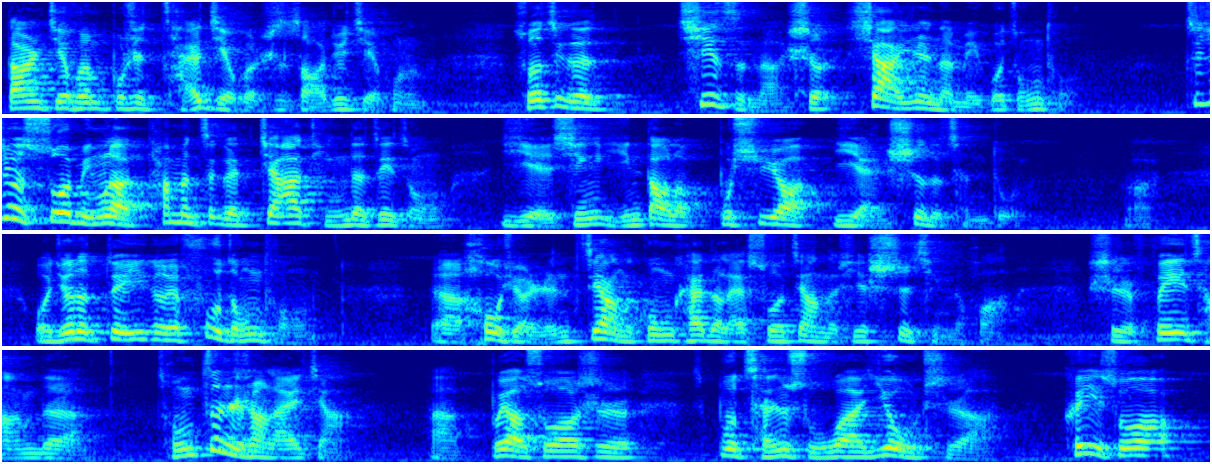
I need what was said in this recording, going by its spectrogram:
当然结婚不是才结婚，是早就结婚了，说这个。妻子呢是下一任的美国总统，这就说明了他们这个家庭的这种野心已经到了不需要掩饰的程度了，啊，我觉得对一个副总统，呃候选人这样的公开的来说这样的一些事情的话，是非常的从政治上来讲啊，不要说是不成熟啊、幼稚啊，可以说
